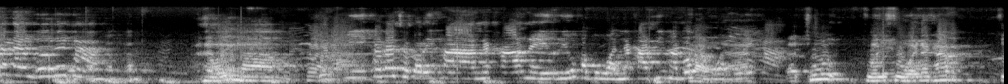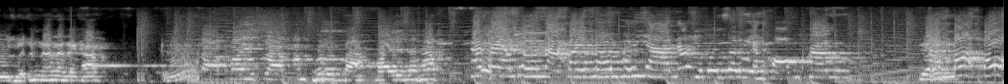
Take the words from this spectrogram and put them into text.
ท่านนายอำเภอด้วยค่ะ สวยงามมีข้าราชบริพารนะคะ ในริ้วขบวนนะคะ ที่มาร่วมขบวนด้วยค่ะ เอ่อชุดสวยๆนะครับ สวยๆทั้งนั้นเลยนะครับหรือตากใบจากอำเภอตากใบนะครับท่านนายอำเภอตากใบพร้อมภริยานั่งอยู่บนเสลี่ยงของทางทางเลาะโต๊ะ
